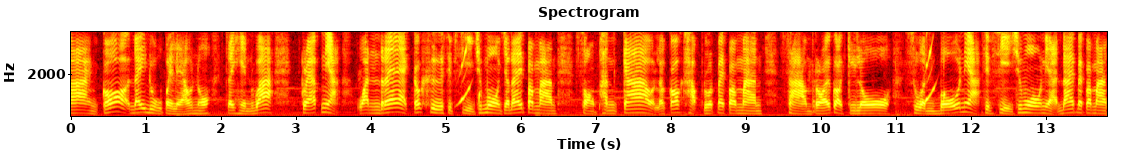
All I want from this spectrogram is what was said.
บ้าง ก็ได้ดูไปแล้วเนาะจะเห็นว่า Grab เนี่ยวันแรกก็คือ 14 ชั่วโมงจะได้ประมาณ 2,009 แล้วก็ขับรถไปประมาณ 300 กว่ากิโล ส่วนโบทเนี่ย 14 ชั่วโมงเนี่ยได้ไปประมาณ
